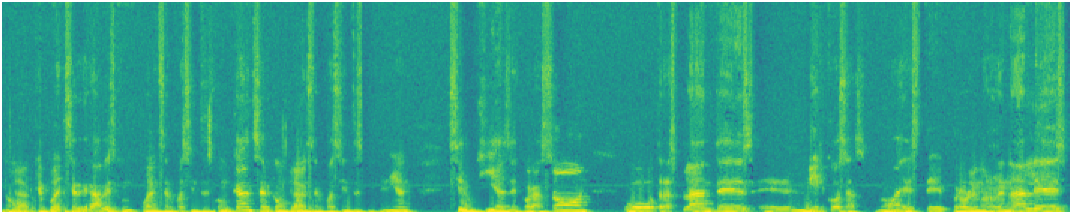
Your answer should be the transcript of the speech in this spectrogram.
¿no? Que pueden ser graves, como pueden ser pacientes con cáncer, como pueden ser pacientes que tenían cirugías de corazón, o trasplantes, eh, mil cosas, ¿no? Este, problemas renales,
